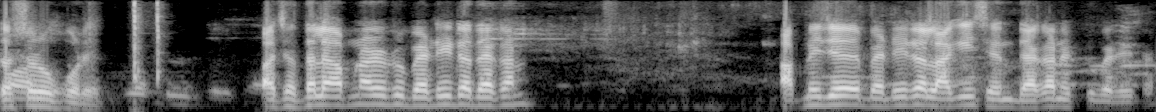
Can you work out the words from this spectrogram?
দশের উপরে। আচ্ছা তাহলে আপনার একটু ব্যাটারিটা দেখান। আপনি যে ব্যাটারিটা লাগিয়েছেন, দেখান একটু ব্যাটারিটা।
